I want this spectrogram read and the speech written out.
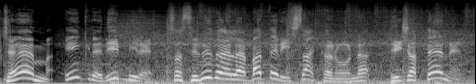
Jam, incredibile, sostituito il batterista con un diciottenne.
